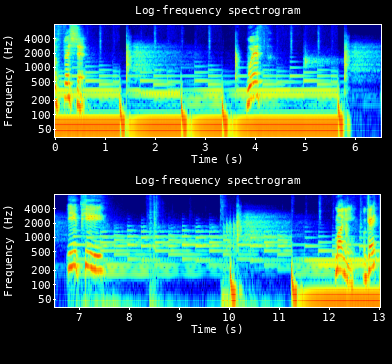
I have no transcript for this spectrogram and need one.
sufficient with EP money, okay?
